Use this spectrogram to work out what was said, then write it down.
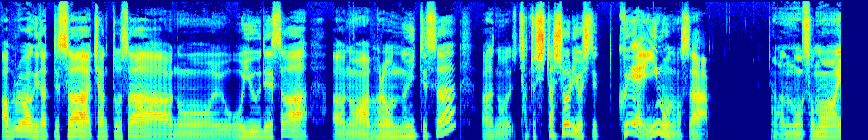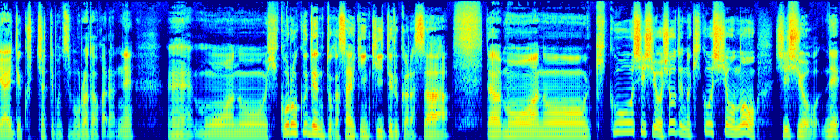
油揚げだってさ、ちゃんとさ、あの、お湯でさ、あの、油を抜いてさ、あの、ちゃんと下処理をして食えいいものをさ、あのそのまま焼いて食っちゃってもズボラだからね、ええもうあの彦六伝とか最近聞いてるからさだからもうあの木久扇師匠笑点の木久扇師匠の師匠ね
